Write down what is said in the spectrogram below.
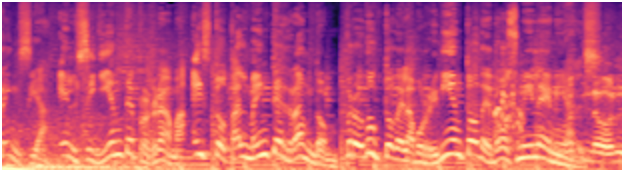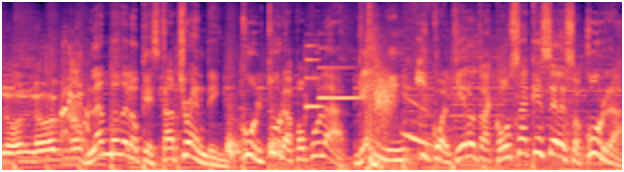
Advertencia, el siguiente programa es totalmente random, producto del aburrimiento de dos millennials. No, no, no, no. Hablando de lo que está trending, cultura popular, gaming y cualquier otra cosa que se les ocurra.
